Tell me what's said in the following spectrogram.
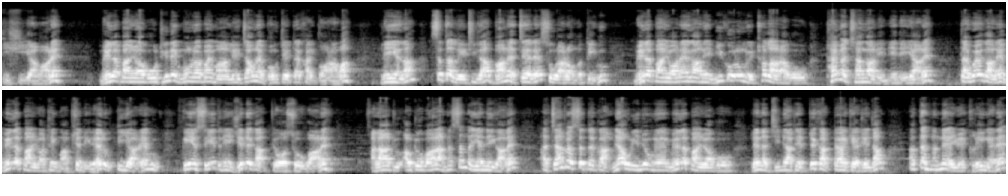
သိရှိရပါတယ်။မင်းလက်ပံရွာကိုဒီနေ့မွန်လွယ်ပိုင်းမှာလေကြောင်းနဲ့ပုံကျဲတက်ခိုက်သွားတာပါ။လေရင်လားစစ်တပ်လေထီလားဘာနဲ့ကျဲလဲဆိုတာတော့မသိဘူး။မင်းလက်ပံရွာထဲကနေမိခိုလုံးတွေထွက်လာတာကိုထိုင်းမချမ်းကနေမြင်နေရတယ်။တိုက်ပွဲကလည်းမင်းလက်ပံရွာထိပ်မှာဖြစ်နေတယ်လို့သိရတယ်ဟုကရင်စီးတဲ့ရစ်တက်ကပြောဆိုပါတယ်။အလားတူအောက်တိုဘာလ22ရက်နေ့ကလည်း အကြမ်းဖက်စစ်တပ်ကမြောက်ရီမြို့နယ်မင်းလက်ပံရွာကိုလက်နက်ကြီးများဖြင့်ပစ်ခတ်တိုက်ခိုက်ခြင်းကြောင့်အသက်2နှစ်အရွယ်ကလေးငယ်နဲ့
